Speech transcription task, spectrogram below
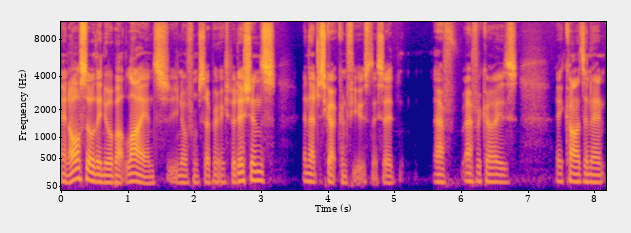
and also they knew about lions, you know, from separate expeditions and that just got confused. They said Af- Africa is a continent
